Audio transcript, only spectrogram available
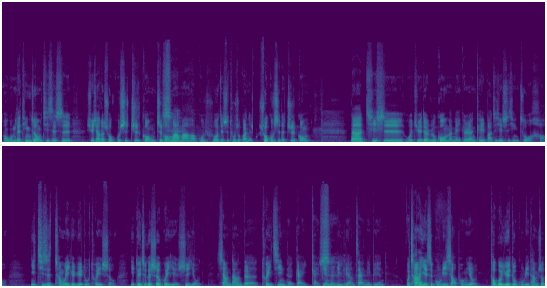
哦，我们的听众其实是学校的说故事志工、志工妈妈哈，故或者是图书馆的说故事的志工。那其实我觉得，如果我们每个人可以把这些事情做好，你其实成为一个阅读推手，你对这个社会也是有相当的推进的改改变的力量在那边。我常常也是鼓励小朋友，透过阅读鼓励他们说，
